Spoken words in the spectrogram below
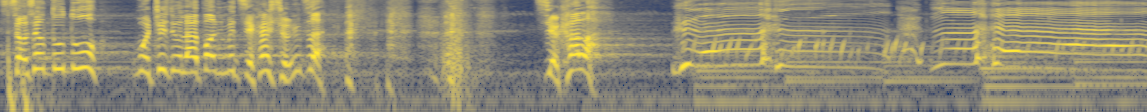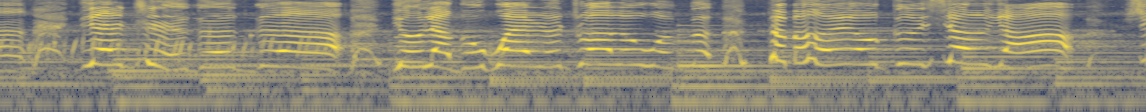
小象嘟嘟，我这就来帮你们解开绳子。解开了！剑齿哥哥，有两个坏人抓了我们，他们还要割象牙，幸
